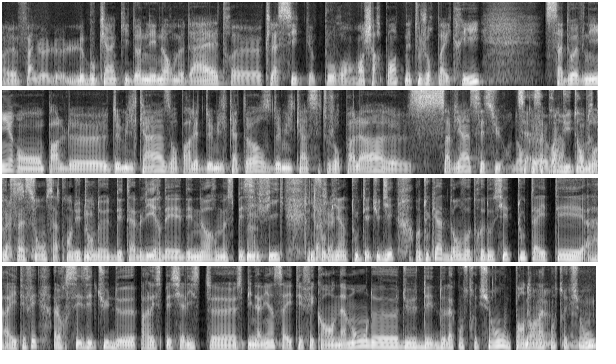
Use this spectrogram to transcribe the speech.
euh, enfin le, bouquin qui donne les normes d'un hêtre euh, classique pour en, charpente n'est toujours pas écrit. Ça doit venir. On parle de 2015, on parlait de 2014. 2015, c'est toujours pas là. Euh, ça vient, c'est sûr. Donc, ça, prend du temps. De toute façon, ça prend du temps mm. d'établir des, des, normes spécifiques. Mm. Il faut bien tout étudier. En tout cas, dans votre dossier, tout a été, a été fait. Alors, ces études par les spécialistes spinaliens, ça a été fait quand? En amont de, de, de la construction ou pendant la construction?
